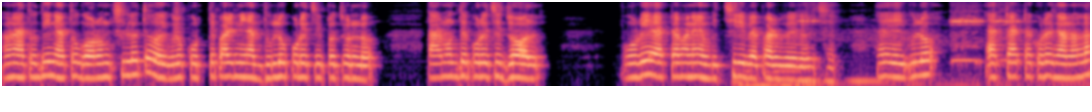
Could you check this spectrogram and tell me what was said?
কারণ এতদিন এত গরম ছিল তো, এগুলো করতে পারিনি, আর ধুলো পড়েছে প্রচণ্ড। তার মধ্যে পড়েছে জল। পড়ে একটা মানে বিচ্ছিরি ব্যাপার হয়ে রয়েছে। তাই এইগুলো একটা একটা করে জানালা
